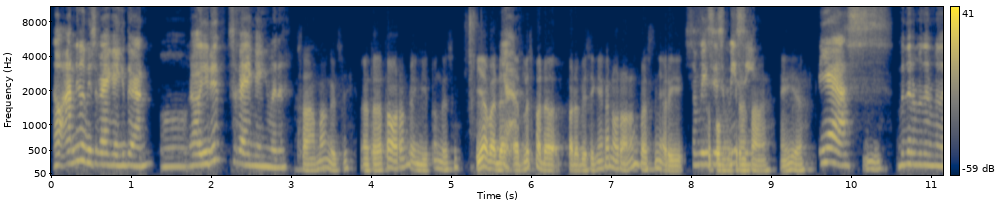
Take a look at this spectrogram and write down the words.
Oh, Ani lebih suka yang kayak gitu kan? Oh, kalau Yudit suka yang kayak gimana? Sama nggak sih? Rata-rata orang kayak gitu nggak sih? Iya pada Iya. at least pada pada basicnya kan orang-orang pasti nyari Sevisi semisi. sama. Iya. Yes, Hmm. bener bener bener.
